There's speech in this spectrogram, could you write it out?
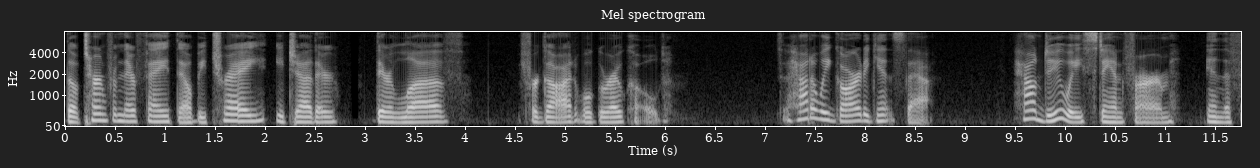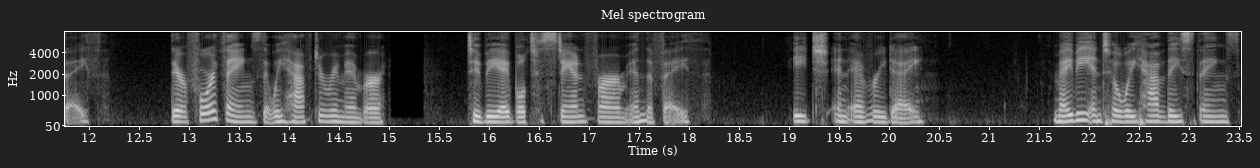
they'll turn from their faith, they'll betray each other, their love for God will grow cold. So, how do we guard against that? How do we stand firm in the faith? There are four things that we have to remember to be able to stand firm in the faith each and every day. Maybe until we have these things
